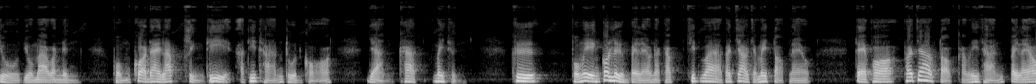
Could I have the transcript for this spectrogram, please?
จู่ๆอยู่มาวันหนึ่งผมก็ได้รับสิ่งที่อธิษฐานทูลขออย่างคาดไม่ถึง คือ ผมเองก็ลืมไปแล้วนะครับ คิดว่าพระเจ้าจะไม่ตอบแล้ว แต่พอพระเจ้าตอบคำอธิษฐานไปแล้ว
